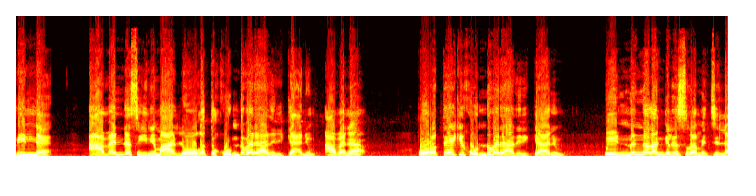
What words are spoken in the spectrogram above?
പിന്നെ അവന്റെ സിനിമ ലോകത്ത് കൊണ്ടുവരാതിരിക്കാനും അവനെ പുറത്തേക്ക് കൊണ്ടുവരാതിരിക്കാനും പെണ്ണുങ്ങളെങ്കിലും ശ്രമിച്ചില്ല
